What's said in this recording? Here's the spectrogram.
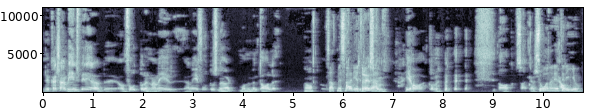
Nu kanske han blir inspirerad eh, av fotbollen. Han är ju han är fotbollsnörd, monumentale. Ja. Satt med Kom Sverige-tröja. presskom- Ja, kom. ja, så han kanske... Sonen heter ja. Rio.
